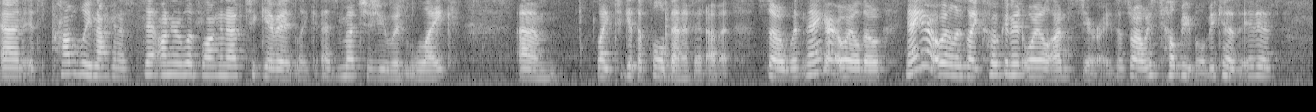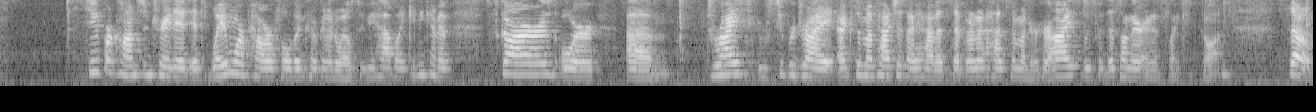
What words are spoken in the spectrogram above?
and it's probably not going to sit on your lip long enough to give it like as much as you would like. Um, like to get the full benefit of it. So with Nangai oil though, Nangai oil is like coconut oil on steroids. That's what I always tell people because it is super concentrated. It's way more powerful than coconut oil. So if you have like any kind of scars or um, dry, super dry eczema patches, I have a stepdaughter that has some under her eyes. We put this on there and it's like gone. So,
